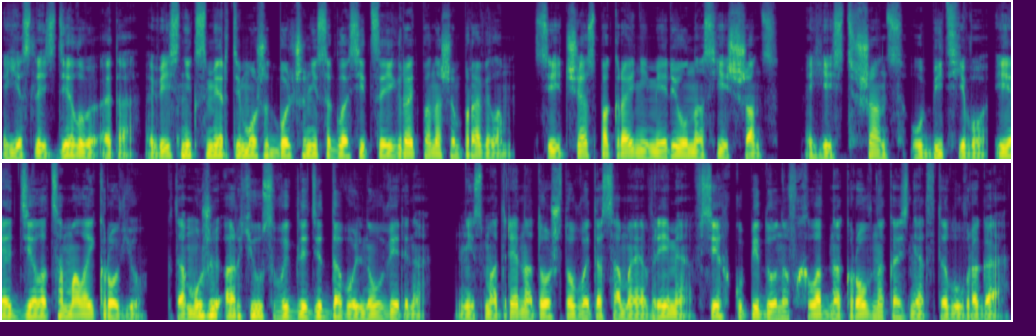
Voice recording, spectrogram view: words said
Если сделаю это, Вестник Смерти может больше не согласиться играть по нашим правилам. Сейчас, по крайней мере, у нас есть шанс. Есть шанс убить его и отделаться малой кровью. К тому же Архиус выглядит довольно уверенно. Несмотря на то, что в это самое время всех купидонов хладнокровно казнят в тылу врага.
